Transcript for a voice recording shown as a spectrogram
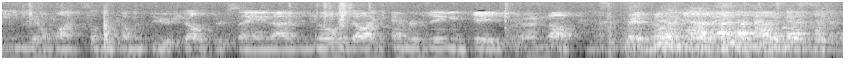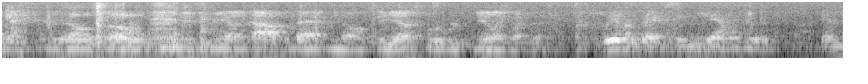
You don't want someone coming through your shelter saying, uh, you know the dog hemorrhaging in case, uh, no. We have no idea. You know, so we need to be on top of that, you know, so yes, we're, we're dealing with it. We have a vaccine calendar and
